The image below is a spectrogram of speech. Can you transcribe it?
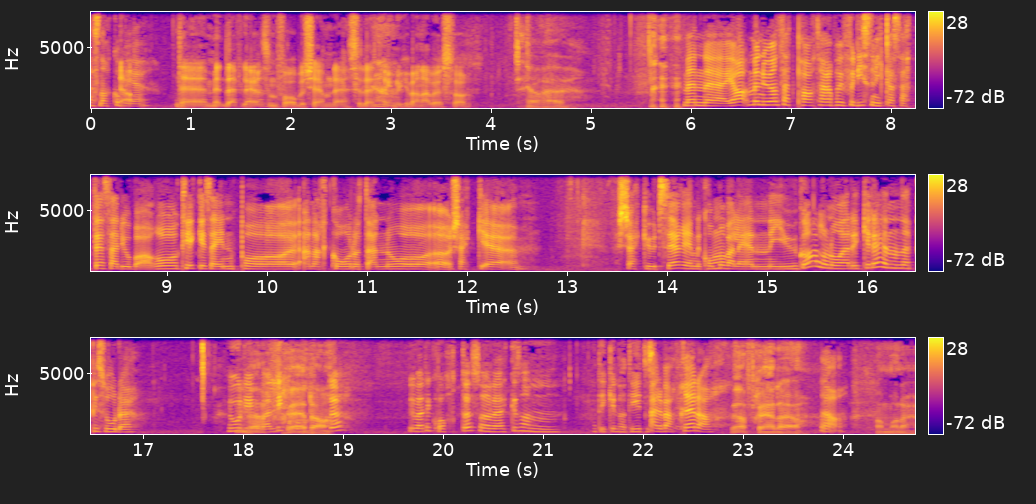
Jeg snakker Ja, mye. det, er, det er flere som får beskjed om det, så det trenger du ikke være nervøs for. Det gjør jeg òg. Men, eh, ja, men uansett, parterapi for de som ikke har sett det, så er det jo bare å klikke seg inn på nrk.no og sjekke, sjekke ut serien. Det kommer vel en i uka, eller noe? Er det ikke det? En episode? Jo, de er Hver veldig fredag. korte. De er veldig korte, så det er ikke sånn at de ikke har tid til å Er det hver fredag? Hver fredag, ja. Ja. Samme det.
